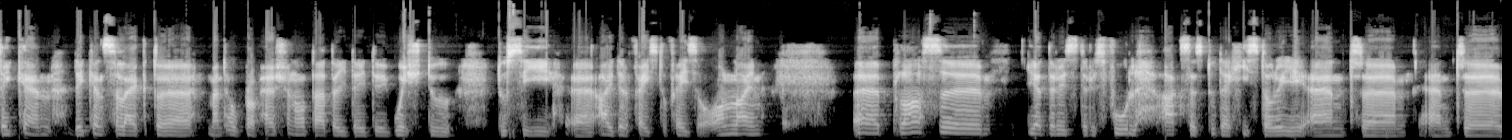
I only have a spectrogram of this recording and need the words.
they can they can select a mental professional that they, they, they wish to to see uh, either face to face or online. Uh, plus, uh, yeah, there is there is full access to the history and um, and uh,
